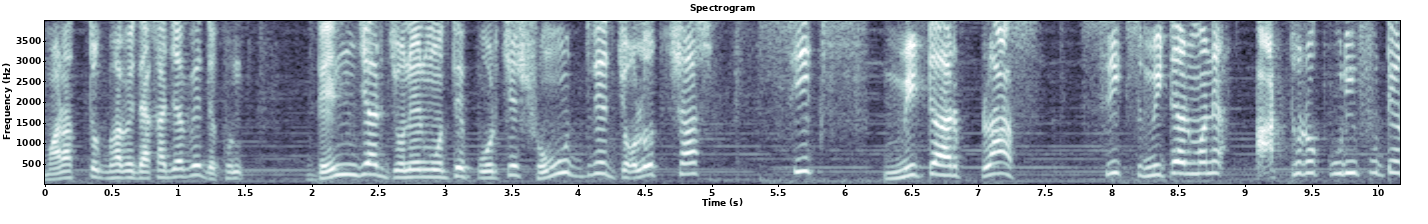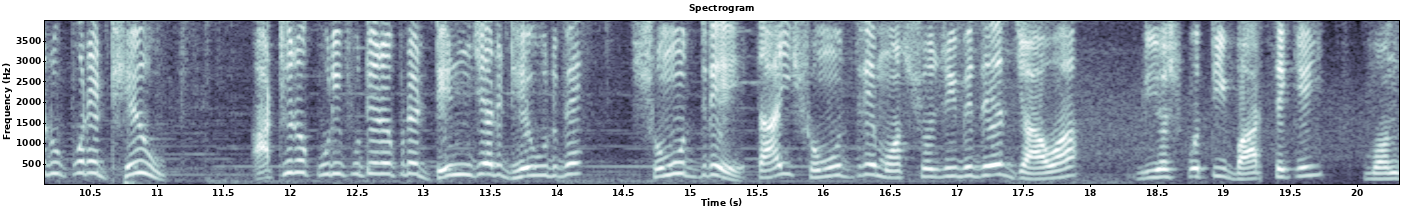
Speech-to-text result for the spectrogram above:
মারাত্মকভাবে দেখা যাবে। দেখুন ডেঞ্জার জোনের মধ্যে পড়ছে। সমুদ্রের জলোচ্ছ্বাস six metre plus six metre মানে আঠেরো কুড়ি ফুটের উপরে ঢেউ। আঠেরো কুড়ি ফুটের উপরে ডেঞ্জার ঢেউ উঠবে সমুদ্রে। তাই সমুদ্রে মৎস্যজীবীদের যাওয়া বৃহস্পতিবার থেকেই বন্ধ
